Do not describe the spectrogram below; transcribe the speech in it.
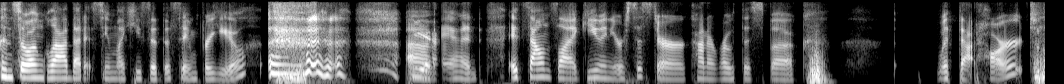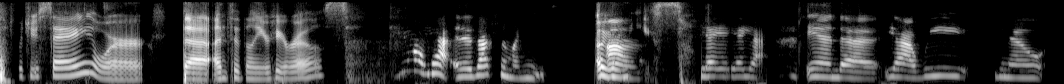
and so I'm glad that it seemed like he said the same for you. um, yeah. And it sounds like you and your sister kind of wrote this book with that heart, would you say, or the unfamiliar heroes? Yeah, yeah, and it's actually my niece. Oh, your um, niece. Yeah, yeah, yeah, yeah. And uh, yeah, we, you know,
